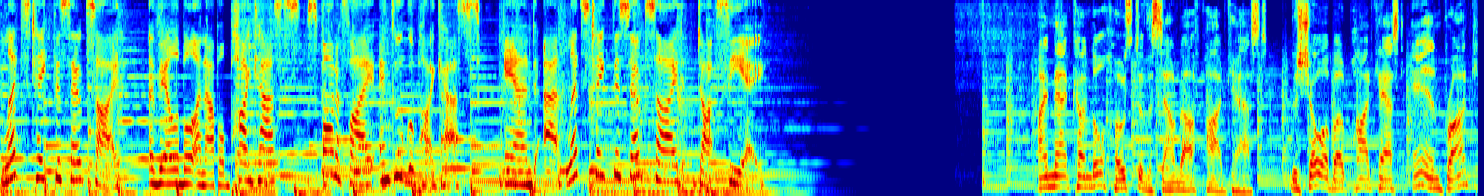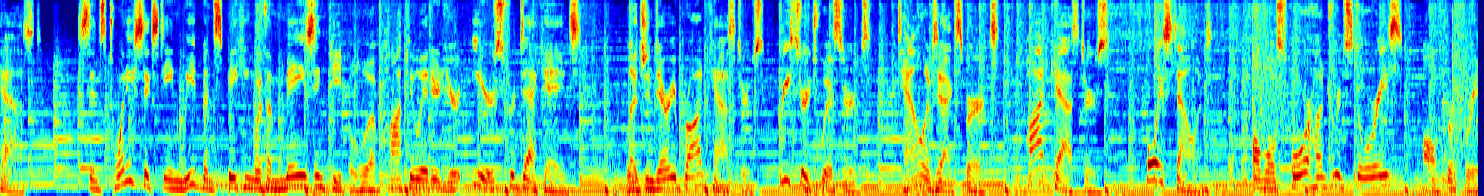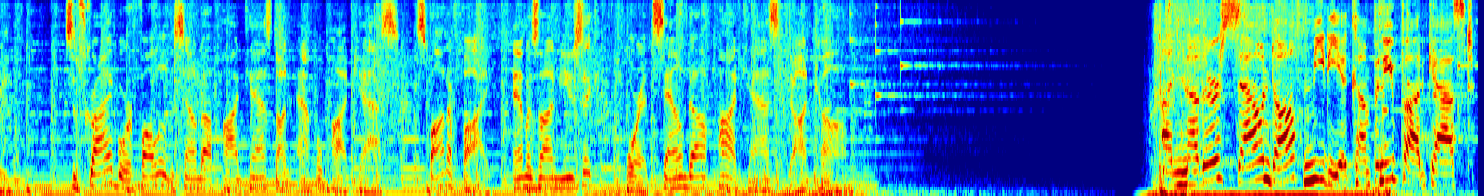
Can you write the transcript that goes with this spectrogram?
Let's Take This Outside, available on Apple Podcasts, Spotify, and Google Podcasts, and at letstakethisoutside.ca. I'm Matt Cundill, host of the Sound Off Podcast, the show about podcast and broadcast. Since 2016, we've been speaking with amazing people who have populated your ears for decades. Legendary broadcasters, research wizards, talent experts, podcasters, voice talent. Almost 400 stories, all for free. Subscribe or follow the Sound Off Podcast on Apple Podcasts, Spotify, Amazon Music, or at soundoffpodcast.com. Another Sound Off Media Company podcast.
